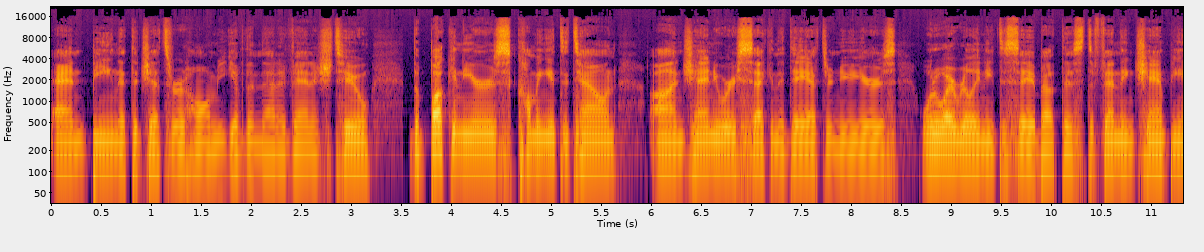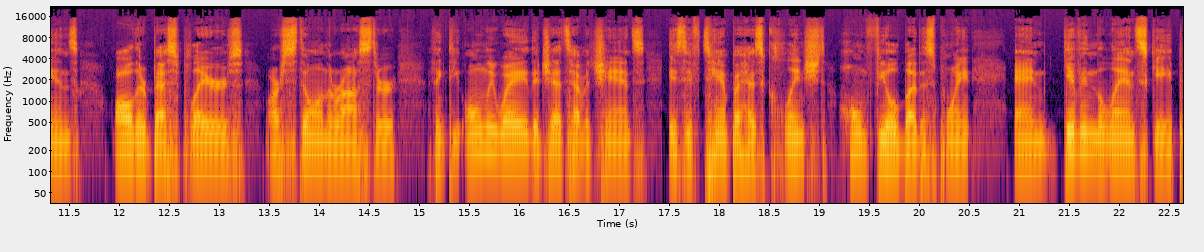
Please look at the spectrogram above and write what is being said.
and being that the Jets are at home, you give them that advantage too. The Buccaneers coming into town on January 2nd, the day after New Year's. What do I really need to say about this? Defending champions, all their best players are still on the roster. I think the only way the Jets have a chance is if Tampa has clinched home field by this point and given the landscape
